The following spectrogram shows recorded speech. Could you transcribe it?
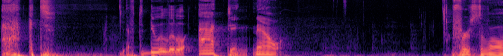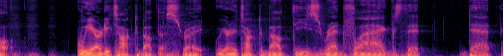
act You have to do a little acting. Now, first of all, we already talked about this, right? We already talked about these red flags that that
